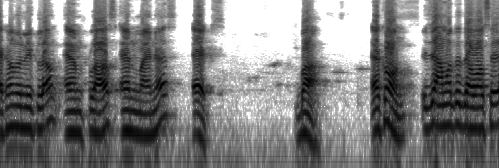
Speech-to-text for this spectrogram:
এখানেও লিখলাম M plus N minus X বা, এখন এই যে আমাদের দেওয়া আছে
